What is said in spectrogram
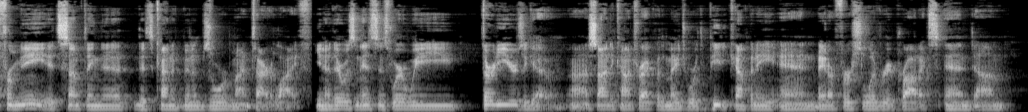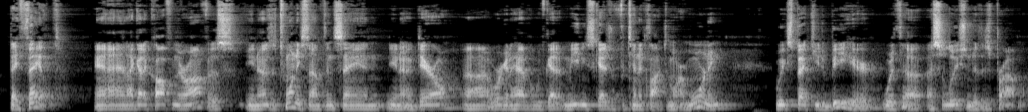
For me, it's something that that's kind of been absorbed my entire life. You know, there was an instance where we 30 years ago, uh, signed a contract with a major orthopedic company and made our first delivery of products, and um, they failed. And I got a call from their office, you know, as a 20 something saying, you know, Daryl, uh, we're going to have, we've got a meeting scheduled for 10 o'clock tomorrow morning. We expect you to be here with a, a solution to this problem.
